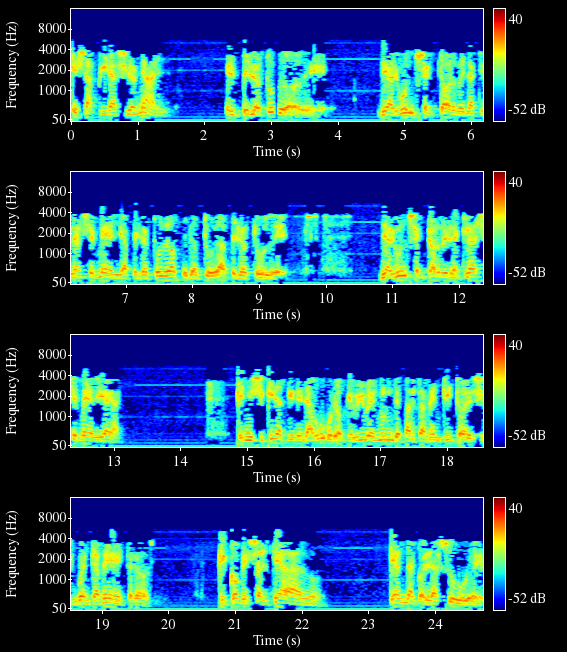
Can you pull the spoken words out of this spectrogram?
es aspiracional, el pelotudo de, de algún sector de la clase media, pelotudo, pelotuda, pelotude, de algún sector de la clase media que ni siquiera tiene laburo, que vive en un departamentito de 50 metros, que come salteado, que anda con la sube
